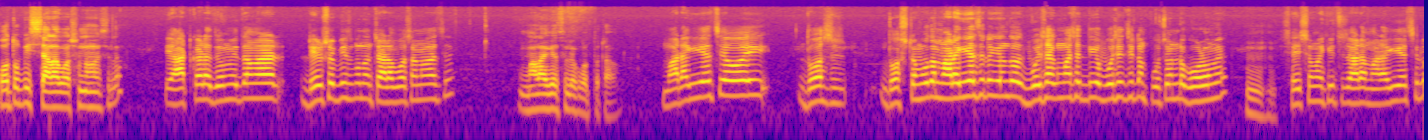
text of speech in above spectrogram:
কত পিস চারা বসানো হয়েছিল? এই আট কাটা জমিতে আমার দেড়শো পিস মতন চারা বসানো আছে। মারা গেছিল কতটা? মারা গিয়েছে ওই দশ দশটা মতন মারা গিয়েছিল কিন্তু বৈশাখ মাসের দিকে বসেছিলাম প্রচণ্ড গরমে। সেই সময় কিছু চারা মারা গিয়েছিল।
